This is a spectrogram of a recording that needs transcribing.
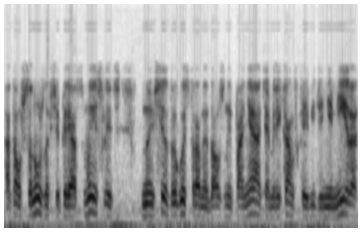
о том, что нужно все переосмыслить, но и все, с другой стороны, должны понять американское видение мира.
